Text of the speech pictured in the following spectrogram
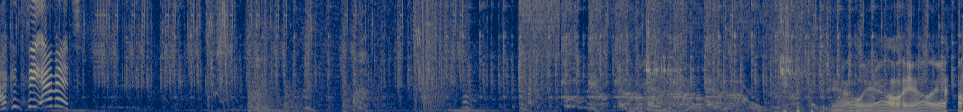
I can see Emmett! Ow, ow, ow, ow.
